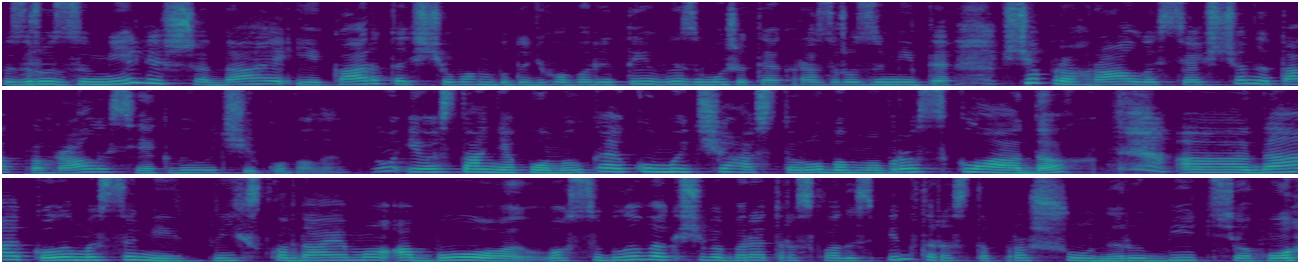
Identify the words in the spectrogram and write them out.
зрозуміліше, да, і карти, що вам будуть говорити, ви зможете якраз зрозуміти, що програлося, що не так програлося, як ви очікували. Ну і остання помилка, яку ми часто робимо в розкладах, а, да, коли ми самі їх складаємо, або особливо, якщо ви берете розклади з Пінтереста, прошу, не робіть цього.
